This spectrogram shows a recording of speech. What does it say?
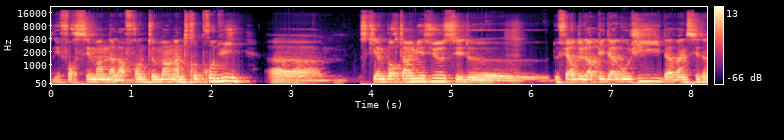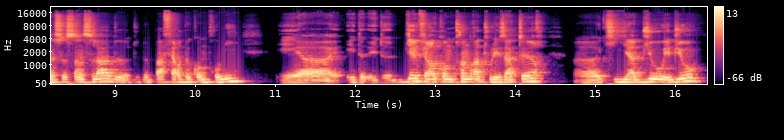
on est forcément dans l'affrontement entre produits. Euh, ce qui est important à mes yeux, c'est de, de faire de la pédagogie, d'avancer dans ce sens-là, de, de, ne pas faire de compromis et, euh, et, de, et, de, bien faire comprendre à tous les acteurs euh, qu'il y a bio et bio.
